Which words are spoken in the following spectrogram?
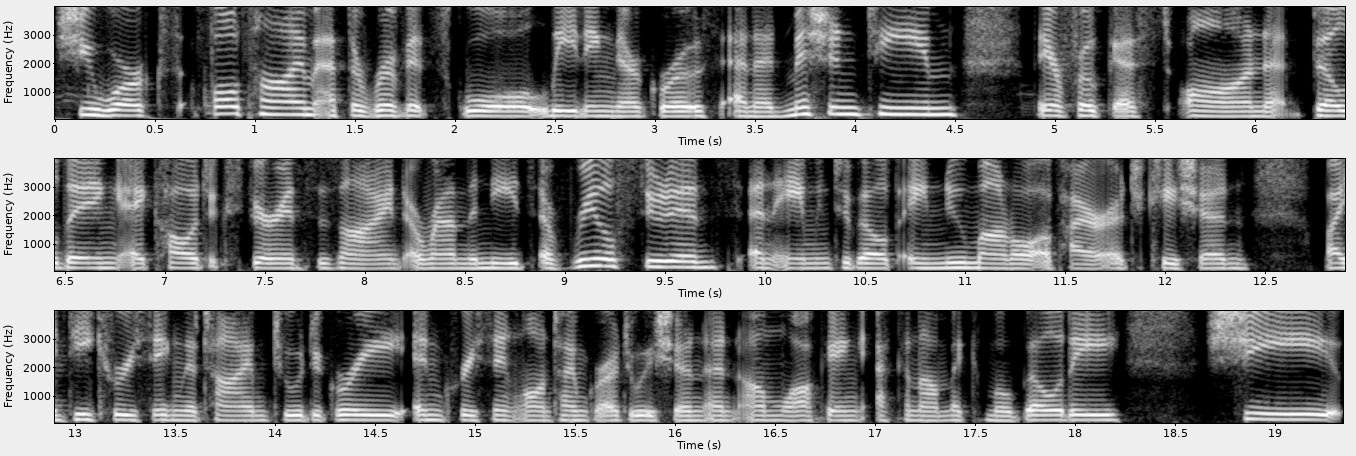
She works full time at the Rivet School, leading their growth and admission team. They are focused on building a college experience designed around the needs of real students and aiming to build a new model of higher education by decreasing the time to a degree, increasing on time graduation, and unlocking economic mobility. She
